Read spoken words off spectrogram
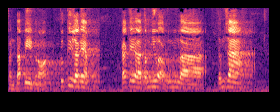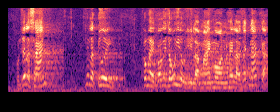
phần tapi của nó cực kỳ là đẹp. Các cái à, tấm nhựa cũng như là tấm da còn rất là sáng, rất là tươi. Không hề có cái dấu hiệu gì là mài mòn hay là rách nát cả.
